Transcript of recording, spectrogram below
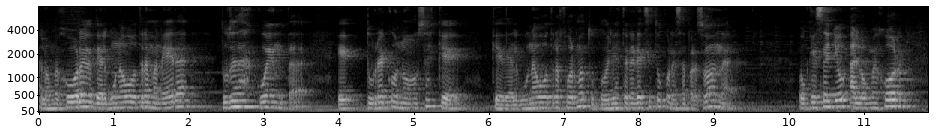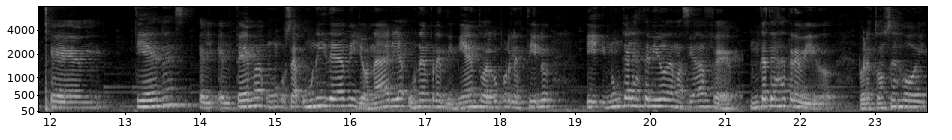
A lo mejor eh, de alguna u otra manera tú te das cuenta, eh, tú reconoces que, de alguna u otra forma tú podrías tener éxito con esa persona. O qué sé yo, a lo mejor em, tienes el, el tema, o sea, una idea millonaria, un emprendimiento, algo por el estilo, y nunca le has tenido demasiada fe, nunca te has atrevido pero entonces hoy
